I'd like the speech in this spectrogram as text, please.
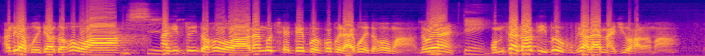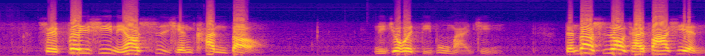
啊，你也不会掉的好啊，是那去堆的好啊，咱个找底部过不来买的好嘛，对不对？对我们再找底部的股票来买就好了嘛。所以分析你要事前看到，你就会底部买进，等到事后才发现，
